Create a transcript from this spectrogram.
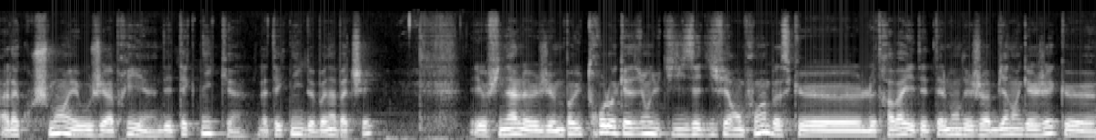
à l'accouchement et où j'ai appris des techniques, la technique de Bonapace. Et au final, j'ai même pas eu trop l'occasion d'utiliser différents points parce que le travail était tellement déjà bien engagé que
